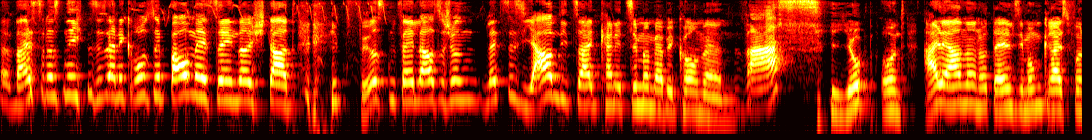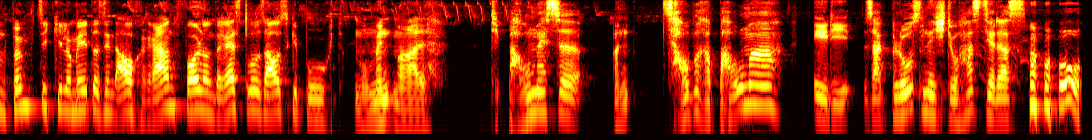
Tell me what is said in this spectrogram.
weißt du das nicht? Das ist eine große Baumesse in der Stadt. In Fürstenfelder hast du schon letztes Jahr um die Zeit keine Zimmer mehr bekommen. Was? Jupp. Und alle anderen Hotels im Umkreis von 50 Kilometer sind auch randvoll und restlos ausgebucht. Moment mal. Die Baumesse und Zauberer Baumer? Edi, sag bloß nicht, du hast dir das. Hoho,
